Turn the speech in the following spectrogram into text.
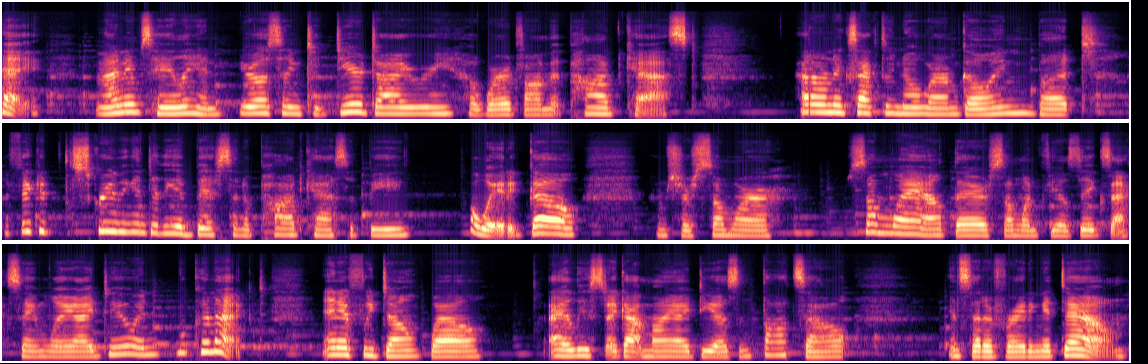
Hey, my name's Haley, and you're listening to Dear Diary, a Word Vomit podcast. I don't exactly know where I'm going, but I figured screaming into the abyss in a podcast would be a way to go. I'm sure somewhere, some way out there, someone feels the exact same way I do, and we'll connect. And if we don't, well, at least I got my ideas and thoughts out instead of writing it down.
